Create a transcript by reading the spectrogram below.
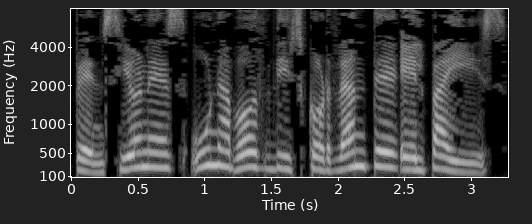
Pensiones, una voz discordante, El País.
